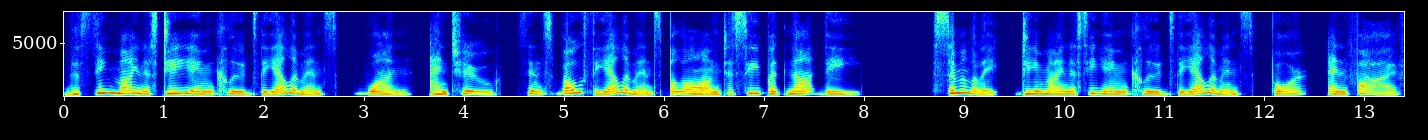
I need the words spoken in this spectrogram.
The C minus D includes the elements 1 and 2, since both the elements belong to C but not D. Similarly, D minus E includes the elements 4 and 5.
